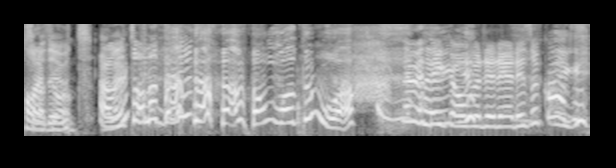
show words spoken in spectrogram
talade ut. Ja, vi talade ut. Vadå? Nej men det kommer det det. Är så konstigt.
